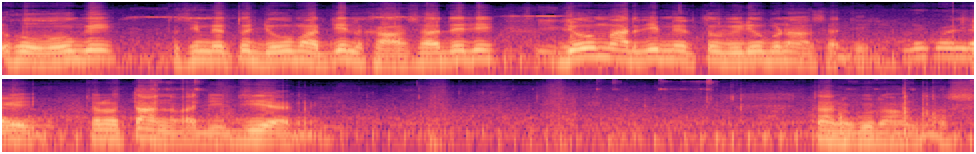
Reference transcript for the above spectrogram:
ਹੋਵੋਗੇ ਤੁਸੀਂ ਮੇਰੇ ਤੋਂ ਜੋ ਮਰਜ਼ੀ ਲਿਖਾ ਸਕਦੇ ਜੀ ਜੋ ਮਰਜ਼ੀ ਮੇਰੇ ਤੋਂ ਵੀਡੀਓ ਬਣਾ ਸਕਦੇ ਜੀ। ਠੀਕ ਹੈ ਜੀ। ਚਲੋ ਧੰਨਵਾਦ ਜੀ ਜੀ ਆਇਆਂ ਨੂੰ। ਧੰਨ ਗੁਰੂ ਰਾਮਦਾਸ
